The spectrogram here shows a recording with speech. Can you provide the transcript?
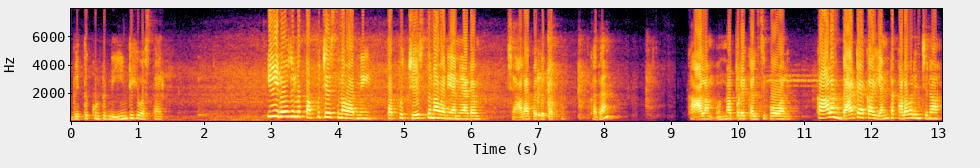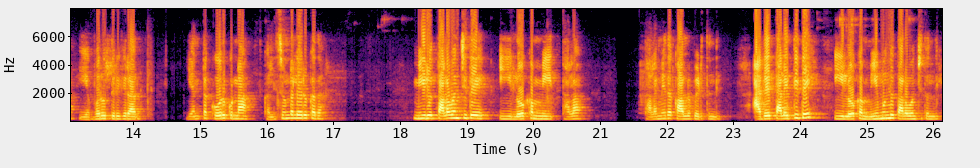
వెతుక్కుంటూ నీ ఇంటికి వస్తారు. ఈ రోజుల్లో తప్పు చేస్తున్న వారిని తప్పు చేస్తున్నావని అనడం చాలా పెద్ద తప్పు కదా? కాలం ఉన్నప్పుడే కలిసిపోవాలి. కాలం దాటాక ఎంత కలవరించినా ఎవ్వరూ తిరిగి రారు ఎంత కోరుకున్నా కలిసి ఉండలేరు కదా? మీరు తల వంచితే ఈ లోకం మీ తల తల మీద కాళ్ళు పెడుతుంది. అదే తలెత్తితే ఈ లోకం మీ ముందు తల వంచుతుంది.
